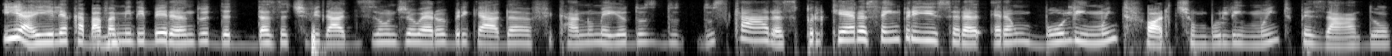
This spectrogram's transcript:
E aí ele acabava hum. me liberando de, das atividades onde eu era obrigada a ficar no meio dos, do, dos caras, porque era sempre isso, era, era um bullying muito forte, um bullying muito pesado.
